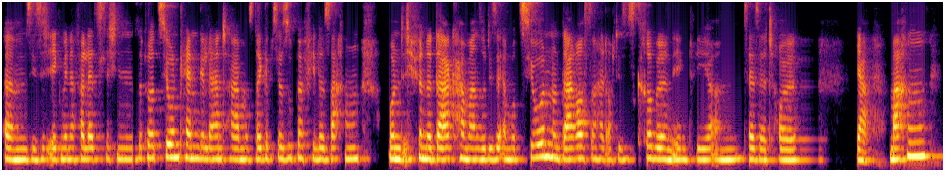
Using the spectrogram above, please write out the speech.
ähm, sie sich irgendwie in einer verletzlichen Situation kennengelernt haben. Also da gibt es ja super viele Sachen und ich finde, da kann man so diese Emotionen und daraus dann halt auch dieses Kribbeln irgendwie ähm, sehr, sehr toll ja, machen.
